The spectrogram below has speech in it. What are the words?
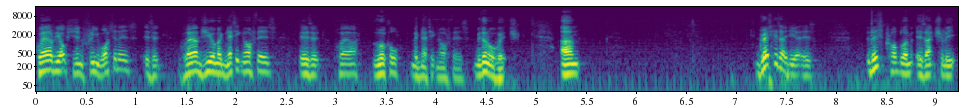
where the oxygen-free water is? Is it where geomagnetic north is? Is it where local magnetic north is? We don't know which. Um, Dretske's idea is this problem is actually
